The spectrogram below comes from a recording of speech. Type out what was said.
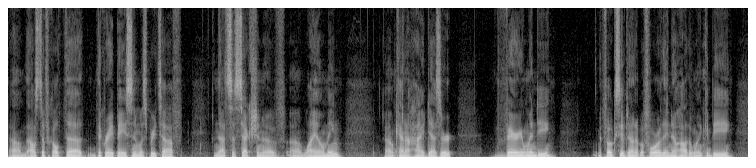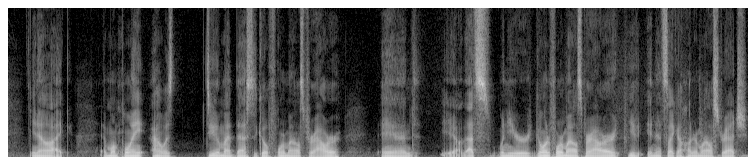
Um, that was difficult. the The Great Basin was pretty tough, and that's a section of uh, Wyoming, um, kind of high desert, very windy. The folks who've done it before, they know how the wind can be. You know, like at one point, I was doing my best to go four miles per hour, and you know that's when you're going four miles per hour, you, and it's like a hundred mile stretch.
